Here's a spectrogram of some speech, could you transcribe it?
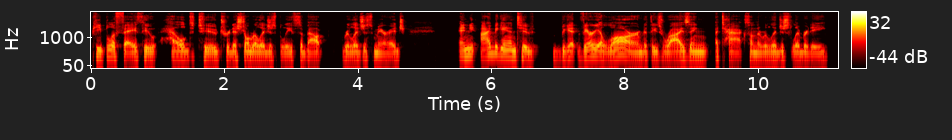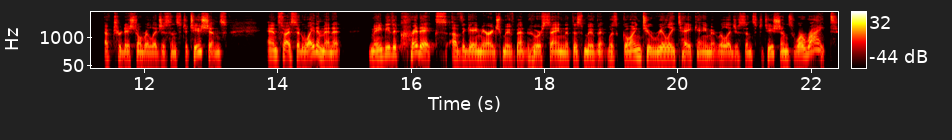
people of faith who held to traditional religious beliefs about religious marriage. And I began to get very alarmed at these rising attacks on the religious liberty of traditional religious institutions. And so I said, wait a minute, maybe the critics of the gay marriage movement who are saying that this movement was going to really take aim at religious institutions were right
